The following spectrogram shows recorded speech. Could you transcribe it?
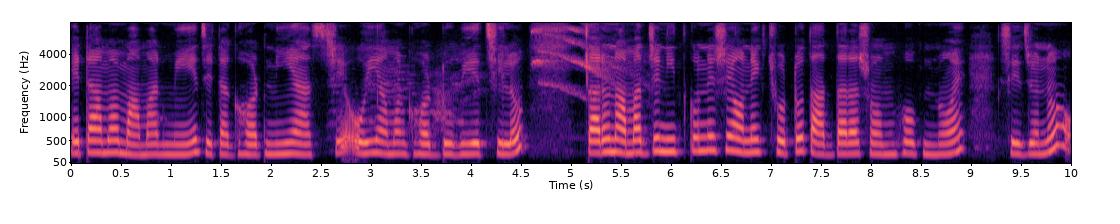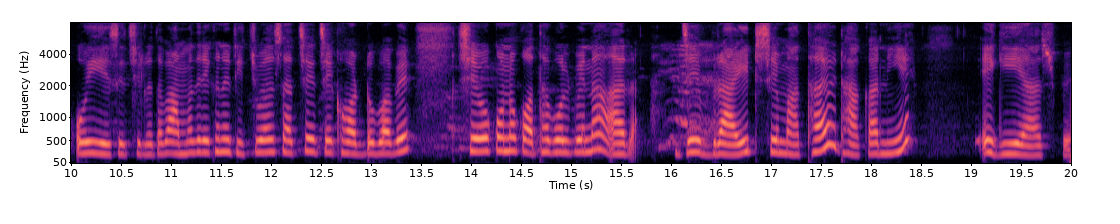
এটা আমার মামার মেয়ে, যেটা ঘট নিয়ে আসছে, ওই আমার ঘর ডুবিয়েছিল। কারণ আমার যে নিতকন্যে, সে অনেক ছোট, তার দ্বারা সম্ভব নয় সেজন্য ওই এসেছিল। তবে আমাদের এখানে রিচুয়ালস আছে, যে ঘর ডোবাবে, সেও কোনো কথা বলবে না, আর যে ব্রাইড সে মাথায় ঢাকা নিয়ে এগিয়ে আসবে।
